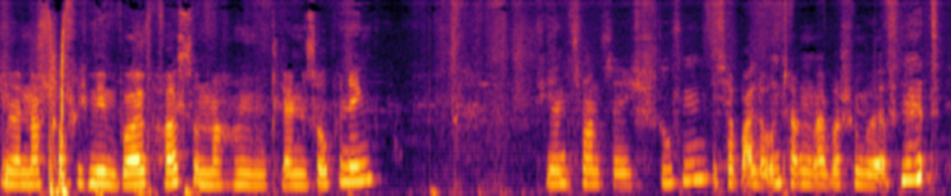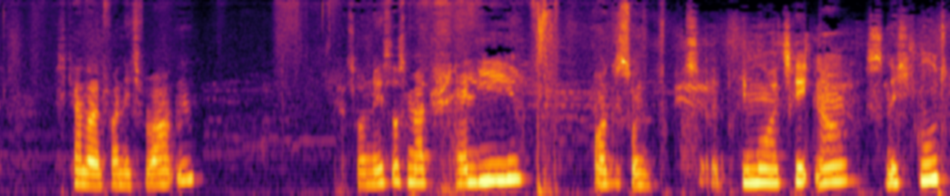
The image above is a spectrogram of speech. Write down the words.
Und danach kaufe ich mir den Brawl Pass und mache ein kleines Opening. 24 Stufen. Ich habe alle unteren aber schon geöffnet. Ich kann einfach nicht warten. So, nächstes Match Shelly. Mortis und Primo als Gegner. Ist nicht gut.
